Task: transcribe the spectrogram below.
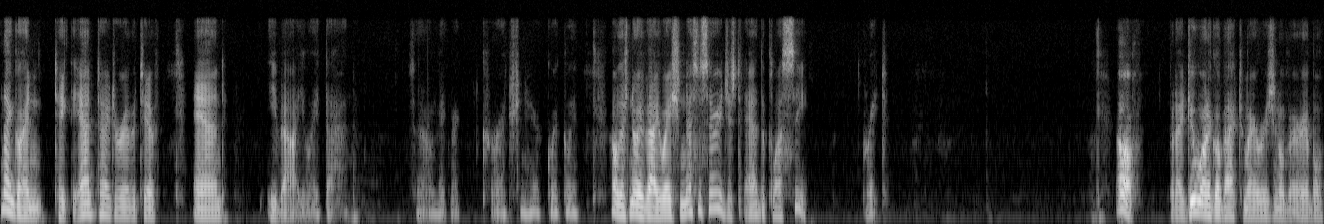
And I can go ahead and take the antiderivative and evaluate that. So I'll make my correction here quickly. Oh, there's no evaluation necessary, just add the plus c. Great. Oh, but I do want to go back to my original variable.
